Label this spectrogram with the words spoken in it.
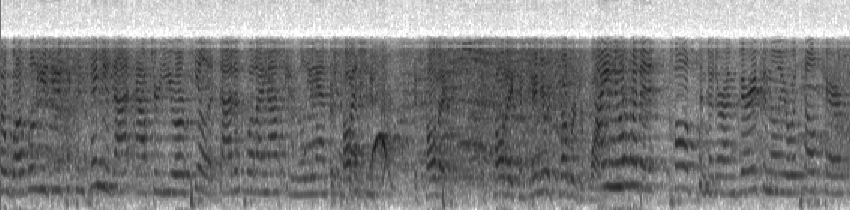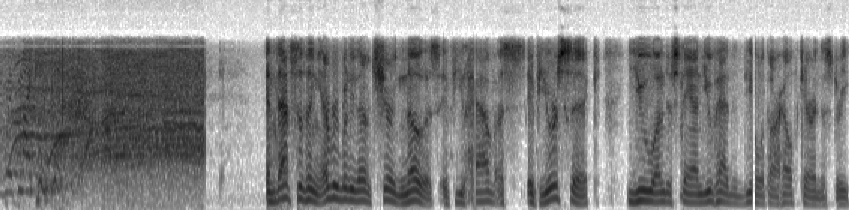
so what will you do to continue that after you repeal it? That is what I'm asking. Will you answer It's the called, question? it's called a it's called a continuous coverage requirement. I know what it's called, Senator. I'm very familiar with healthcare with my constituents. And that's the thing. Everybody there cheering knows if you have a if you're sick, you understand. You've had to deal with our healthcare industry.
